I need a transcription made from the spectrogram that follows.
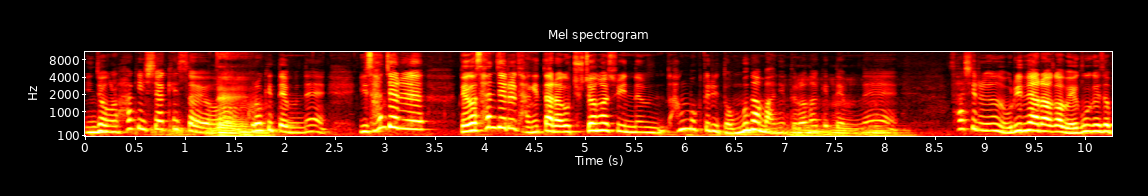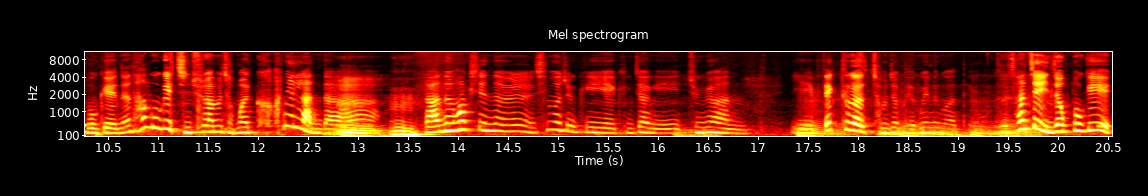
인정을 하기 시작했어요. 네. 그렇기 때문에 이 산재를 내가 산재를 당했다라고 주장할 수 있는 항목들이 너무나 많이 늘어났기 음, 때문에 사실은 우리나라가 외국에서 보기에는 한국에 진출하면 정말 큰일 난다. 음. 음. 라는 확신을 심어주기에 굉장히 중요한 이 음. 팩트가 점점 되고 있는 것 같아요. 음, 그래서 네. 산재 인정 폭이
